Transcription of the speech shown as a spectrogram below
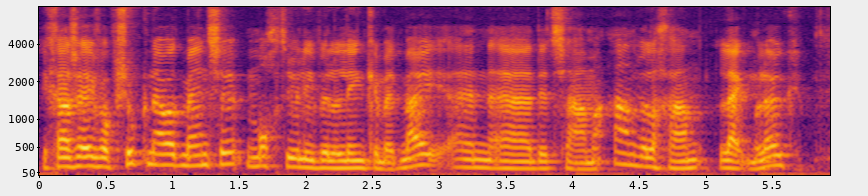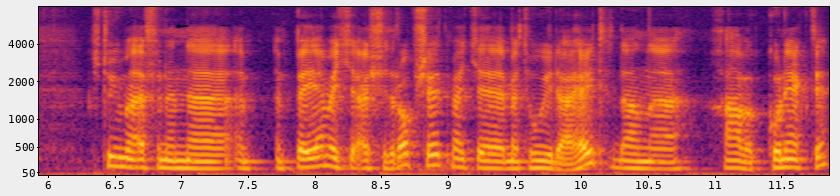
ik ga eens even op zoek naar wat mensen. Mochten jullie willen linken met mij en dit samen aan willen gaan, lijkt me leuk. Stuur me even een, een, een PM'tje als je erop zit met, je, met hoe je daar heet. Dan gaan we connecten.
